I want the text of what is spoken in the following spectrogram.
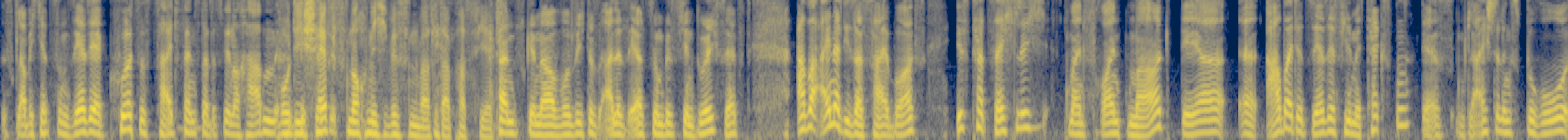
ist, glaube ich, jetzt so ein sehr, sehr kurzes Zeitfenster, das wir noch haben. Wo die Chefs noch nicht wissen, was da passiert. Ganz genau, wo sich das alles erst so ein bisschen durchsetzt. Aber einer dieser Cyborgs ist tatsächlich mein Freund Mark, der äh, arbeitet sehr, sehr viel mit Texten. Der ist im Gleichstellungsbüro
